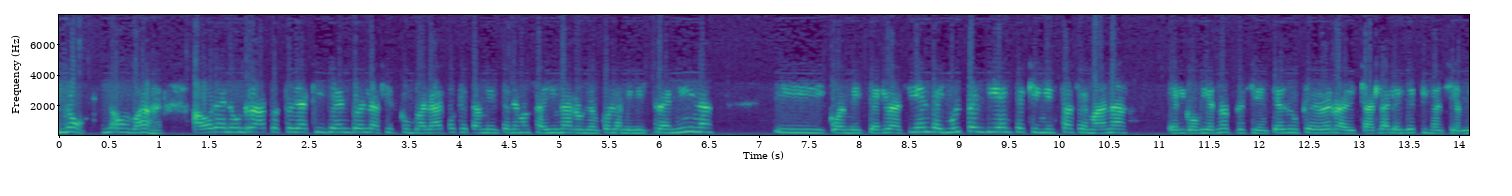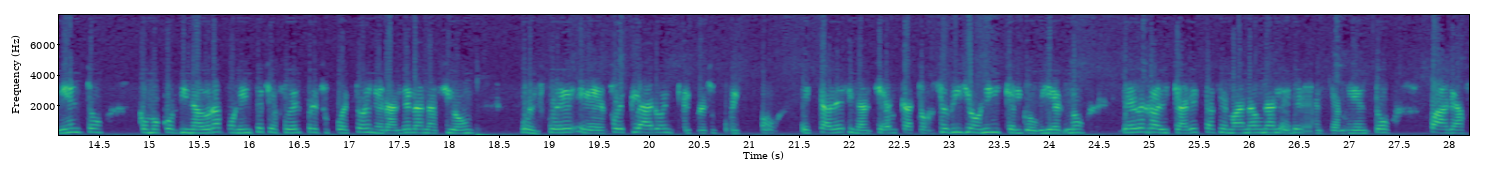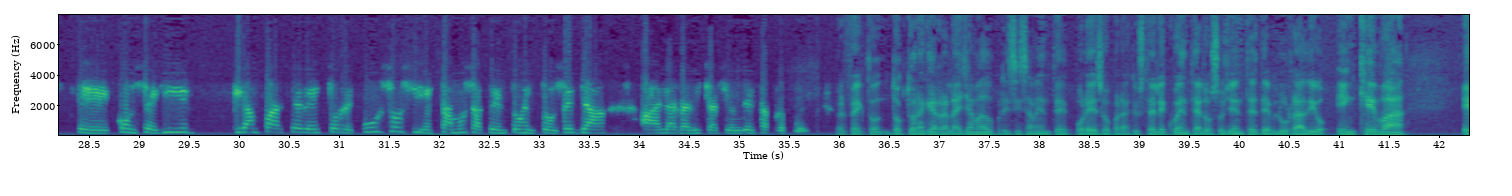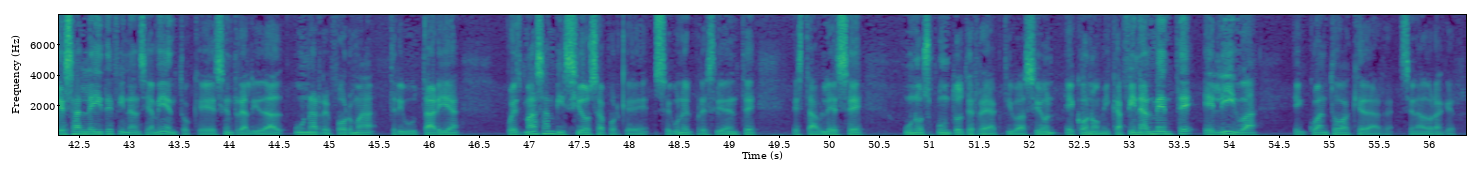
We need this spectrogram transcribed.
No, no, va. ahora en un rato estoy aquí yendo en la circunvalar porque también tenemos ahí una reunión con la ministra de Minas y con el Ministerio de Hacienda y muy pendiente que en esta semana el gobierno del presidente Duque debe erradicar la ley de financiamiento. Como coordinadora ponente que fue el presupuesto general de la Nación, pues fue, eh, fue claro en que el presupuesto está desfinanciado en 14 billones y que el gobierno debe erradicar esta semana una ley de financiamiento para eh, conseguir gran parte de estos recursos y estamos atentos entonces ya a la erradicación de esa propuesta. Perfecto. Doctora Guerra, la he llamado precisamente por eso, para que usted le cuente a los oyentes de Blue Radio en qué va esa ley de financiamiento, que es en realidad una reforma tributaria pues más ambiciosa porque, según el presidente, establece unos puntos de reactivación económica. Finalmente, el IVA, ¿en cuánto va a quedar, senadora Guerra?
